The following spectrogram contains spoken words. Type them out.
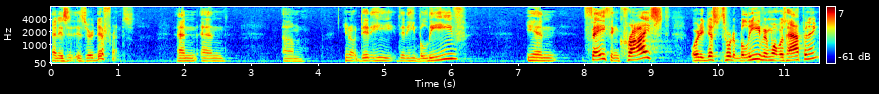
And is is there a difference? And and, um, you know, did he did he believe in faith in Christ, or did he just sort of believe in what was happening?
